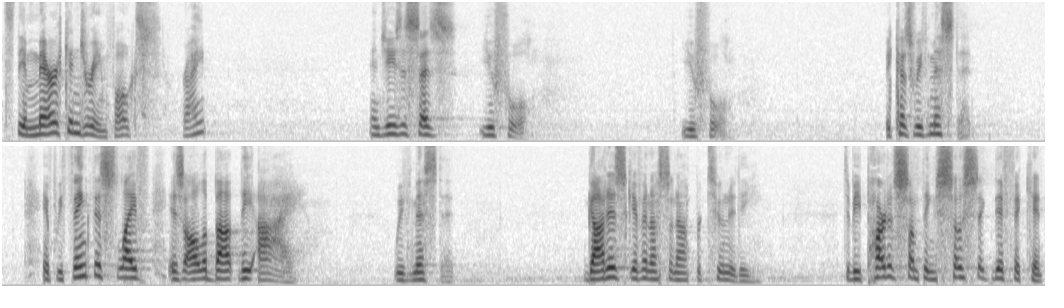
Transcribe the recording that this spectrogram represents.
It's the American dream, folks, right? And Jesus says, You fool. You fool because we've missed it. If we think this life is all about the I, we've missed it. God has given us an opportunity to be part of something so significant,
